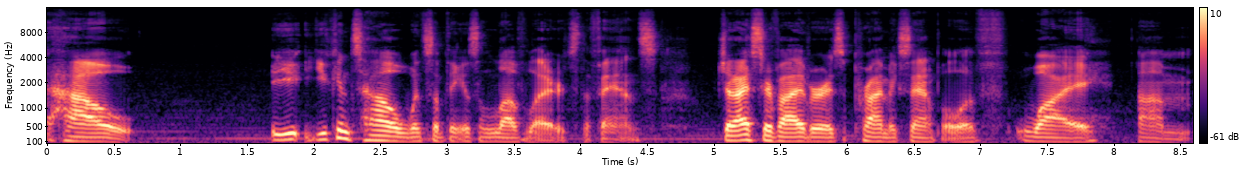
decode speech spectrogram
how you, you can tell when something is a love letter to the fans. Jedi Survivor is a prime example of why um,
